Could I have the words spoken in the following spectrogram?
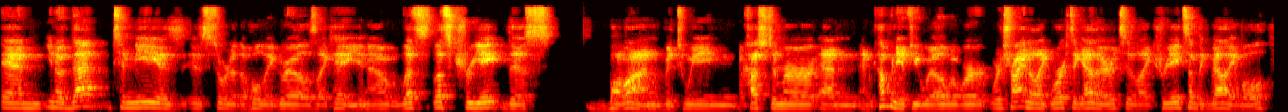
And you know that to me is is sort of the holy grail. Is like hey you know let's let's create this bond between customer and and company if you will where we're we're trying to like work together to like create something valuable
